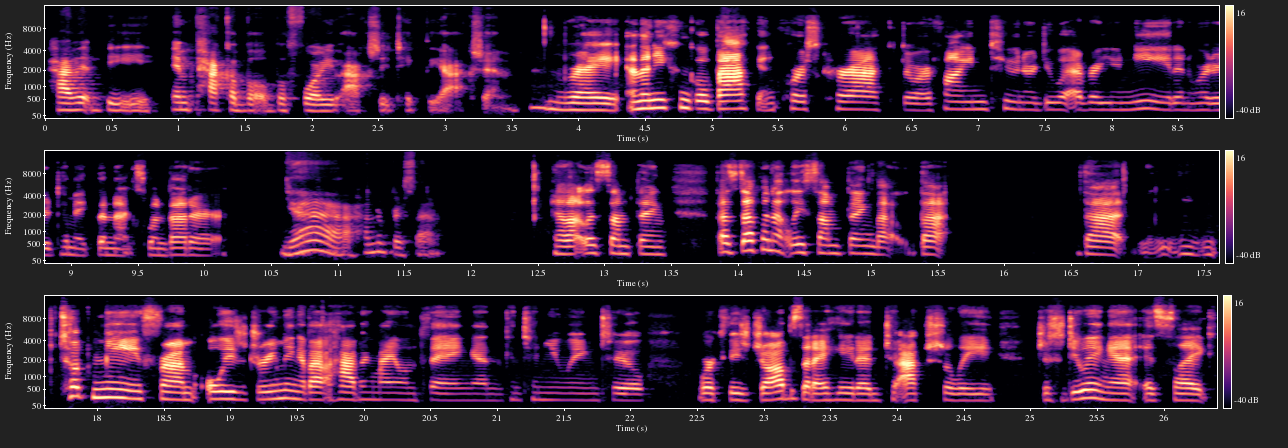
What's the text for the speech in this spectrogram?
have it be impeccable before you actually take the action. Right. And then you can go back and course correct or fine tune or do whatever you need in order to make the next one better. Yeah, 100%. Yeah, that was something that's definitely something that that that took me from always dreaming about having my own thing and continuing to work these jobs that I hated to actually just doing it. It's like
